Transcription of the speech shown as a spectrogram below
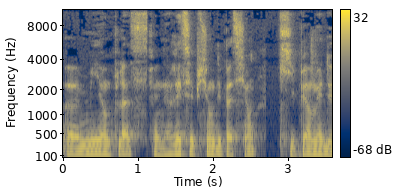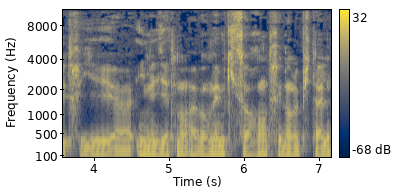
euh, mis en place une réception des patients qui permet de trier immédiatement avant même qu'ils soient rentrés dans l'hôpital.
